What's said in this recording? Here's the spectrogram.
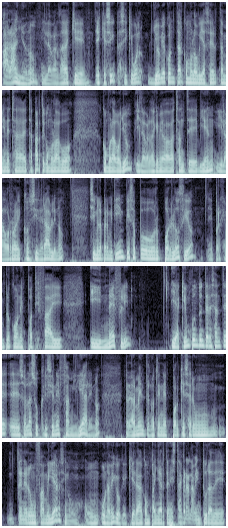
al año, ¿no? Y la verdad es que, es que sí. Así que bueno, yo voy a contar cómo lo voy a hacer también esta, esta parte, cómo lo hago cómo lo hago yo y la verdad que me va bastante bien y el ahorro es considerable, ¿no? Si me lo permitís empiezo por, por el ocio, por ejemplo con Spotify y Netflix y aquí un punto interesante son las suscripciones familiares, ¿no? Realmente no tiene por qué ser un tener un familiar, sino un, amigo que quiera acompañarte en esta gran aventura de,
